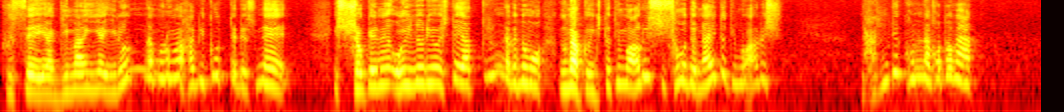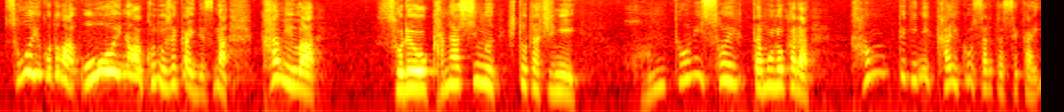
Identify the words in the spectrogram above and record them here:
不正や欺瞞やいろんなものがはびこってですね一生懸命お祈りをしてやってるんだけどもうまくいく時もあるしそうでない時もあるしなんでこんなことがそういうことが多いのがこの世界ですが神はそれを悲しむ人たちに本当にそういったものから完璧に解放された世界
